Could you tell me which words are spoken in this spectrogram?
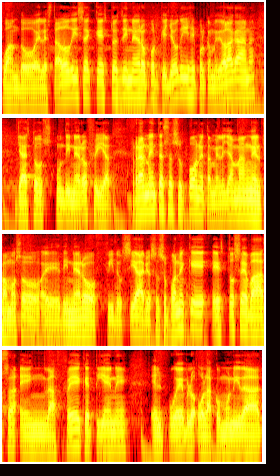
cuando el Estado dice que esto es dinero porque yo dije y porque me dio la gana, ya esto es un dinero fiat. Realmente se supone, también le llaman el famoso eh, dinero fiduciario, se supone que esto se basa en la fe que tiene el pueblo o la comunidad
